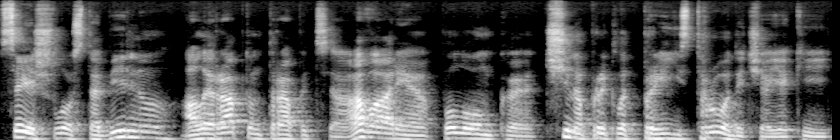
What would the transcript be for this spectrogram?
Все йшло стабільно, але раптом трапиться аварія, поломка чи, наприклад, приїзд родича, який е,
